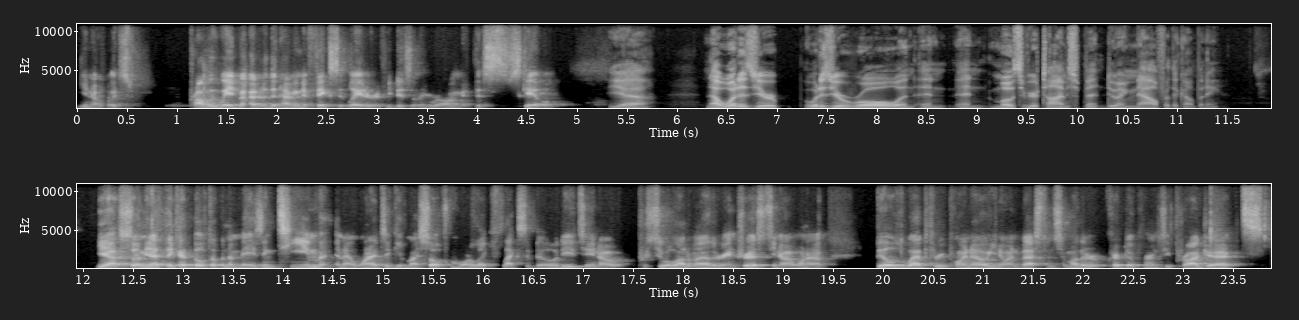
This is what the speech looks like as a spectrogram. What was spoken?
you know, it's probably way better than having to fix it later if you did something wrong at this scale. Yeah. Now what is your what is your role and and and most of your time spent doing now for the company? Yeah. So, I mean, I think I built up an amazing team and I wanted to give myself more like flexibility to, you know, pursue a lot of my other interests. You know, I want to build Web 3.0, you know, invest in some other cryptocurrency projects.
